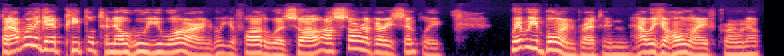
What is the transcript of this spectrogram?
But I want to get people to know who you are and who your father was. So I'll, I'll start out very simply. Where were you born, Brett, and how was your home life growing up?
